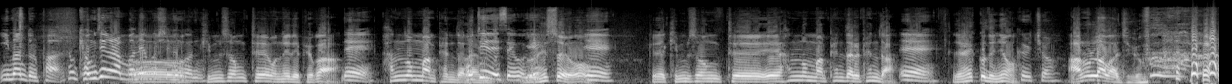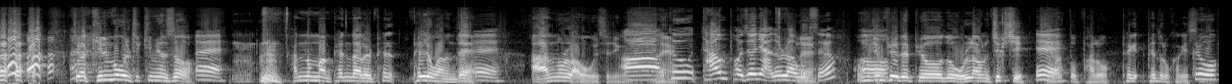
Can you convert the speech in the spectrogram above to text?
2만 돌파. 그럼 경쟁을 한번 해보시는 건. 어, 김성태 원내대표가 네. 한 놈만 팬다라는 어떻게 됐어요? 걸 했어요. 예. 그냥 김성태의 한 놈만 팬다를 팬다. 예. 제가 했거든요. 그렇죠. 안 올라와 지금. 제가 길목을 지키면서 예. 한 놈만 팬다를 팬, 려고 하는데. 예. 안 올라오고 있어요, 지금. 아, 네. 그 다음 버전이 안 올라오고 네. 있어요? 홍준표 어. 대표도 올라오는 즉시 네. 제가 또 바로 패, 패도록 하겠습니다. 그리고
